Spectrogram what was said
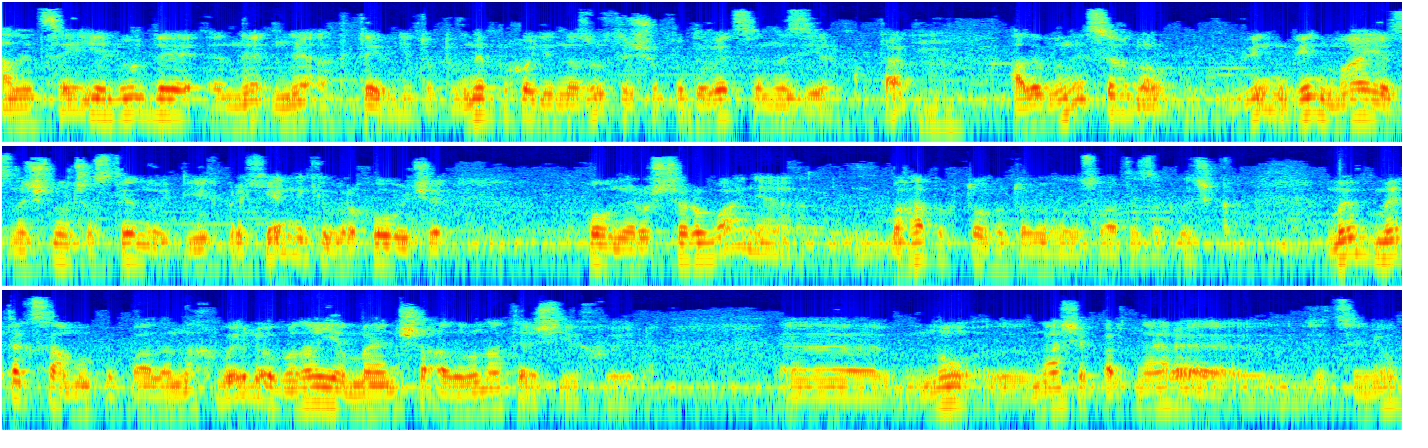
але це є люди не, не активні. Тобто вони приходять на зустріч, щоб подивитися на зірку. Так? Але вони все одно він, він має значну частину їх прихильників, враховуючи повне розчарування, багато хто готовий голосувати за кличка. Ми, ми так само попали на хвилю, вона є менша, але вона теж є хвиля. Е, ну, наші партнери Яценюк,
